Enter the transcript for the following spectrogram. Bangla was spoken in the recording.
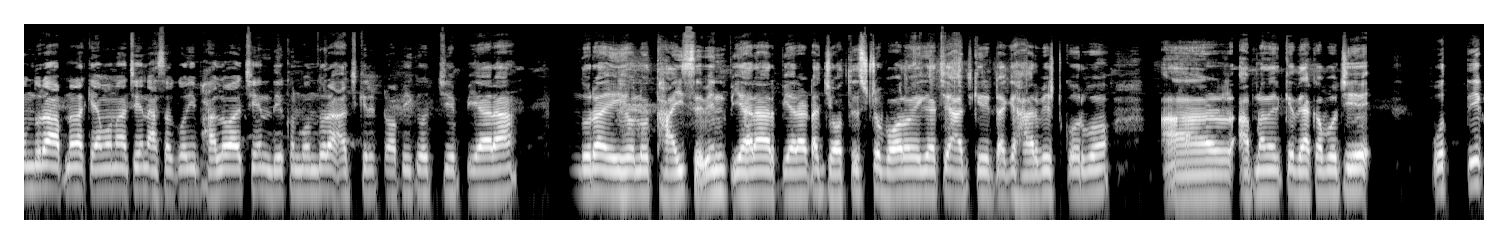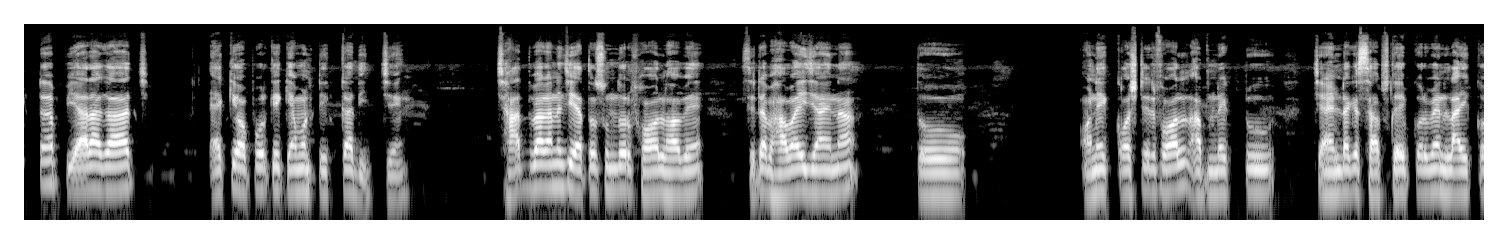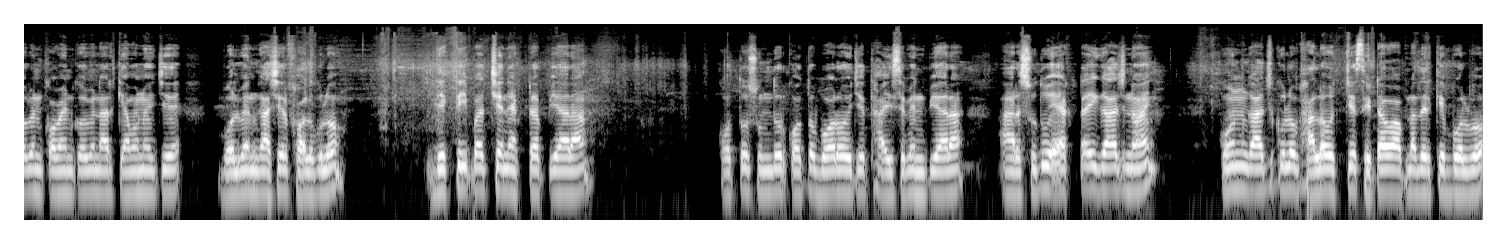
বন্ধুরা, আপনারা কেমন আছেন? আশা করি ভালো আছেন। দেখুন বন্ধুরা, আজকের টপিক হচ্ছে পেয়ারা। বন্ধুরা, এই হলো থাই সেভেন পেয়ারা। আর পেয়ারাটা যথেষ্ট বড় হয়ে গেছে। আজকে এটাকে হারভেস্ট করব। আর আপনাদেরকে দেখাবো যে প্রত্যেকটা পেয়ারা গাছ একে অপরকে কেমন টেক্কা দিচ্ছে। ছাদ বাগানে যে এত সুন্দর ফল হবে, সেটা ভাবাই যায় না। তো অনেক কষ্টের ফল। আপনারা একটু চ্যানেলটাকে সাবস্ক্রাইব করবেন লাইক করবেন কমেন্ট করবেন আর কেমন হয়েছে বলবেন গাছের ফলগুলো। দেখতেই পাচ্ছেন একটা পেয়ারা। কত সুন্দর, কত বড় হয়েছে থাই সেভেন পেয়ারা। আর শুধু একটাই গাছ নয়, কোন গাছগুলো ভালো হচ্ছে সেটাও আপনাদেরকে বলব।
